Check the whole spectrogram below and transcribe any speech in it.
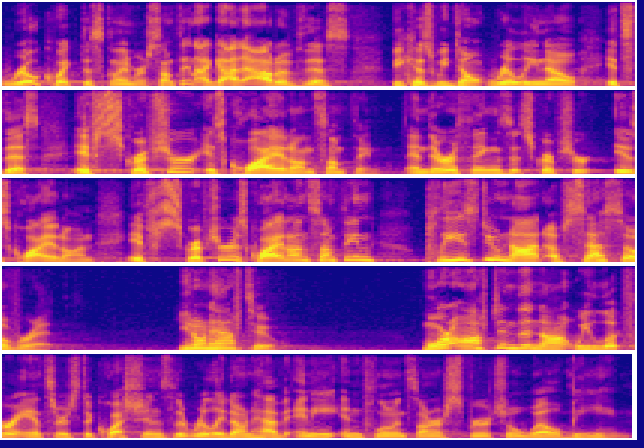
real quick disclaimer something I got out of this because we don't really know it's this. If Scripture is quiet on something, and there are things that Scripture is quiet on, if Scripture is quiet on something, please do not obsess over it. You don't have to. More often than not, we look for answers to questions that really don't have any influence on our spiritual well being.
